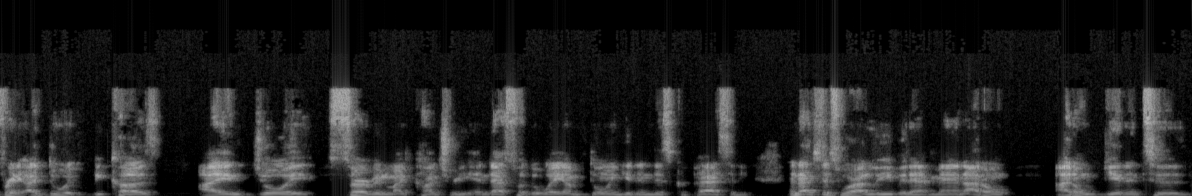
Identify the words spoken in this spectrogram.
For any, I do it because I enjoy serving my country, and that's what the way I'm doing it in this capacity. And that's just where I leave it at, man. I don't I don't get into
